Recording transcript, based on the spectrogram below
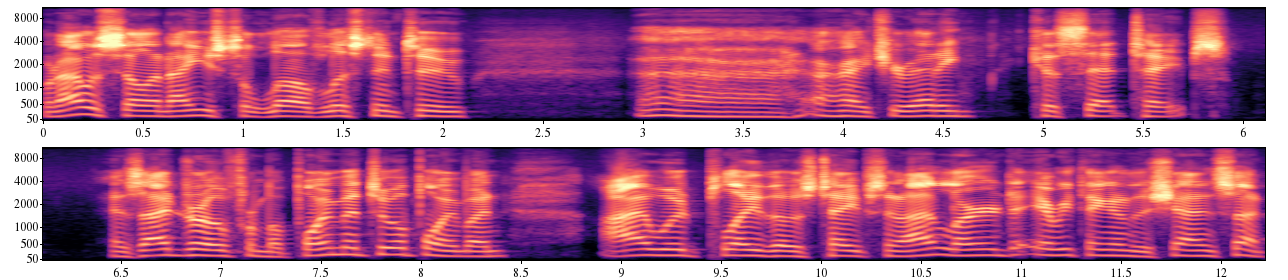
When I was selling, I used to love listening to, uh, all right, you ready? Cassette tapes. As I drove from appointment to appointment, I would play those tapes and I learned everything under the shining sun.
